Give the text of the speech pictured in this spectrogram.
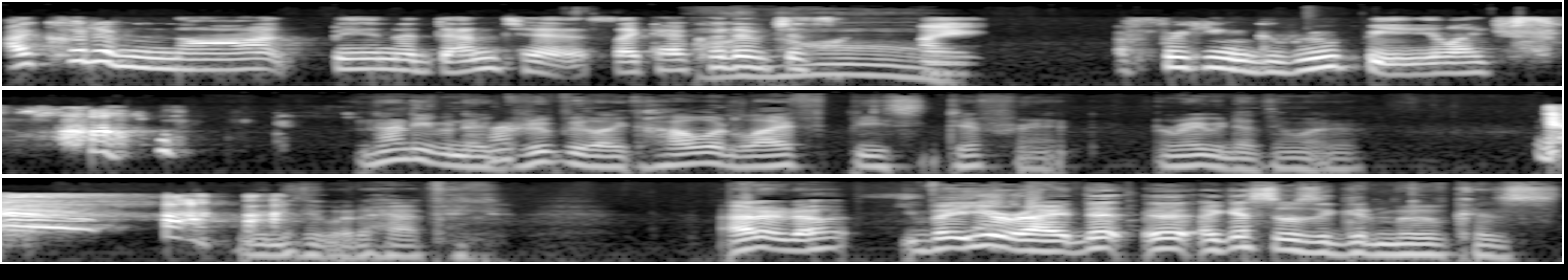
I could have not been a dentist. Like I could have just like a freaking groupie. Like just. Not even a groupie. Like, how would life be different? Or maybe nothing would maybe nothing would have happened. I don't know, but you're right. That uh, I guess it was a good move because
